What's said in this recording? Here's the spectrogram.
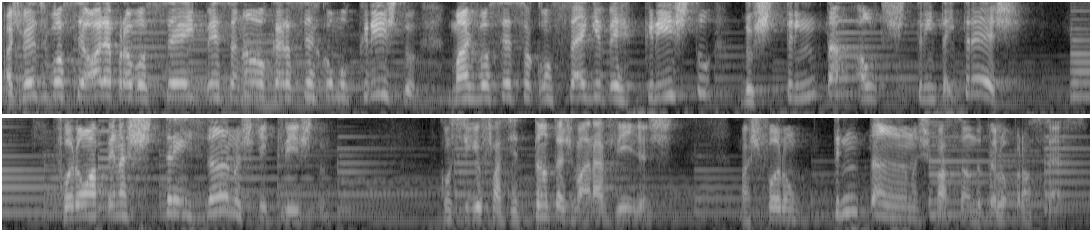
Às vezes você olha para você e pensa, não, eu quero ser como Cristo, mas você só consegue ver Cristo dos 30 aos 33. Foram apenas três anos que Cristo conseguiu fazer tantas maravilhas, mas foram 30 anos passando pelo processo.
